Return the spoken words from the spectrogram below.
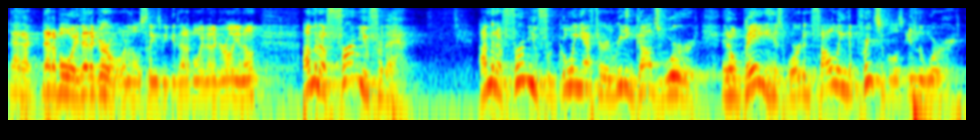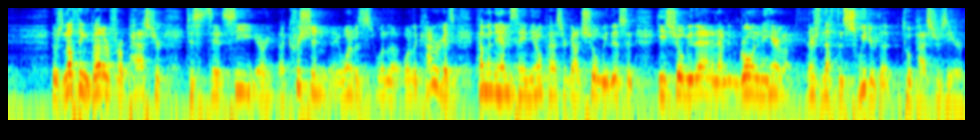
That a, that a boy, that a girl. One of those things we get, that a boy, that a girl, you know. I'm going to affirm you for that. I'm going to affirm you for going after and reading God's word and obeying his word and following the principles in the word. There's nothing better for a pastor to, to see or a Christian, one of his one of the one of the congregants coming to him saying, you know, Pastor, God showed me this and He showed me that, and I'm growing in here. There's nothing sweeter to, to a pastor's ear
